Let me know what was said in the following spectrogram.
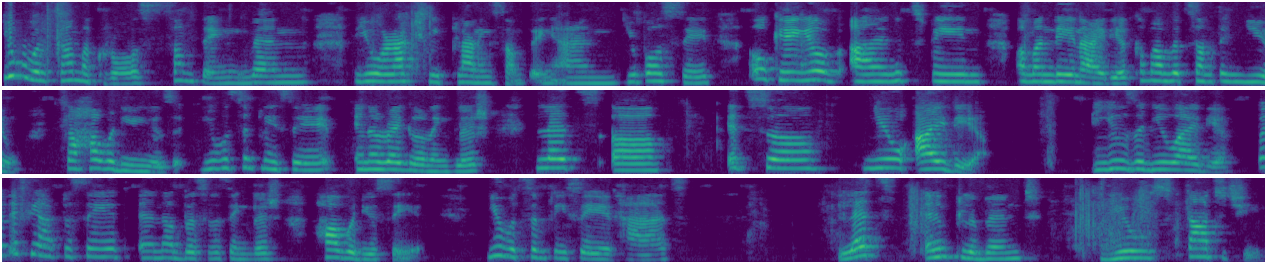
you will come across something when you are actually planning something and your boss said, okay, you're, and it's been a mundane idea, come up with something new. So how would you use it? You would simply say in a regular English, let's, uh, it's a new idea. Use a new idea. But if you have to say it in a business English, how would you say it? You would simply say it has, let's implement new strategy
